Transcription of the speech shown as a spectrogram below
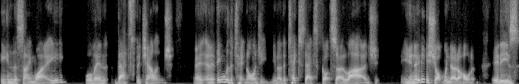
in the same way, well, then that's the challenge. And, and even with the technology, you know, the tech stack's got so large, you need a shop window to hold it. It is,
